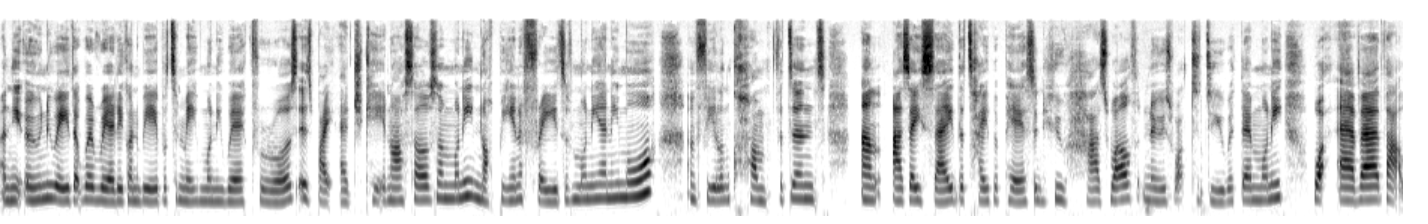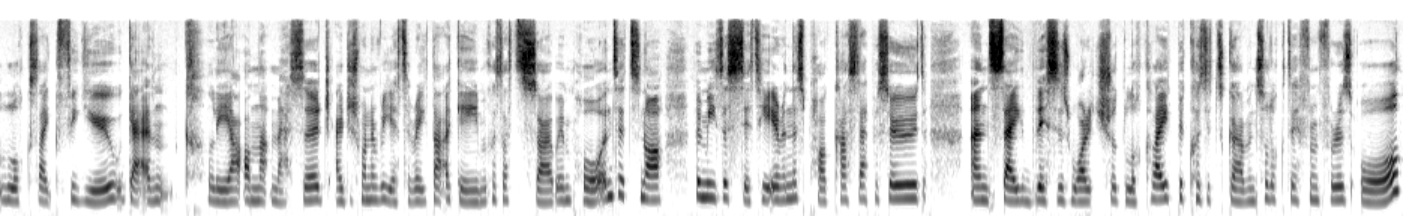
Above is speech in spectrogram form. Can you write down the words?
And the only way that we're really going to be able to make money work for us is by educating ourselves on money, not being afraid of money anymore, and feeling confident. And as I say, the type of person who has wealth knows what to do with their money, whatever that looks like for you, getting clear on that message. I just want to reiterate that again because that's so important. It's not for me to sit here in this podcast episode and say this is what it should look like because it's going to look different for us all.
